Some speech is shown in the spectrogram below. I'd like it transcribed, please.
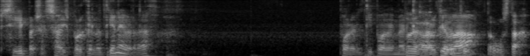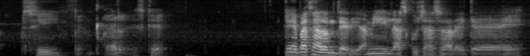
sí, pero sabéis por qué lo tiene, ¿verdad? Por el tipo de mercado al que va. tú, ¿Te gusta? Sí, pero a ver, es que. Que me parece una tontería. A mí la excusa esa de que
